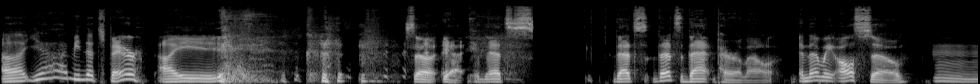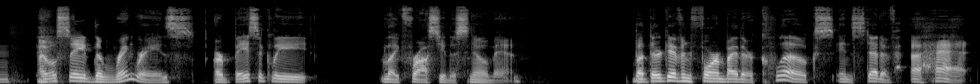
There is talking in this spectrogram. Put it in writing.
Uh, yeah, I mean that's fair. I so yeah, that's that's that's that parallel. And then we also Hmm. I will say the Ringwraiths are basically like Frosty the Snowman. But they're given form by their cloaks instead of a hat.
